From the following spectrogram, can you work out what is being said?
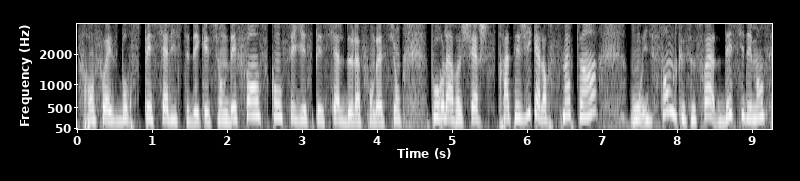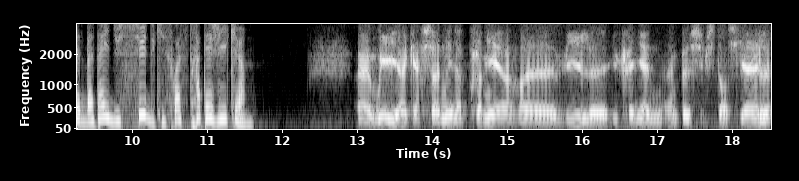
François Hesbourg, spécialiste des questions de défense, conseiller spécial de la Fondation pour la recherche stratégique. Alors ce matin, on, il semble que ce soit décidément cette bataille du Sud qui soit stratégique. Euh, oui, Kherson est la première euh, ville ukrainienne un peu substantielle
